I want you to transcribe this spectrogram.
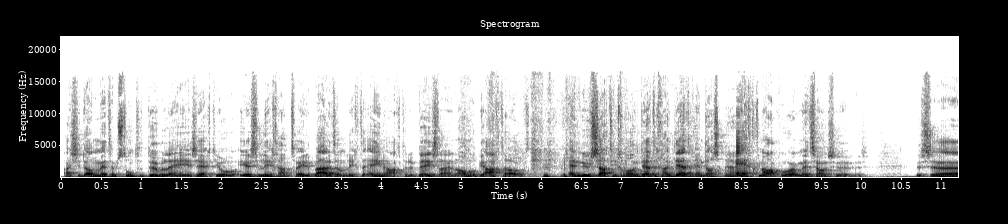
Als je dan met hem stond te dubbelen en je zegt, joh, eerste lichaam, tweede buiten... dan ligt de ene achter de baseline en de andere op je achterhoofd. en nu staat hij gewoon 30 uit 30 en dat is Ja. echt knap hoor, met zo'n service. Dus eh,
